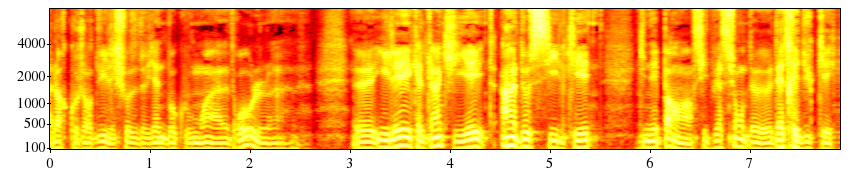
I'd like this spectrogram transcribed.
alors qu'aujourd'hui les choses deviennent beaucoup moins drôles, il est quelqu'un qui est indocile, qui est, qui n'est pas en situation d'être éduqué.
